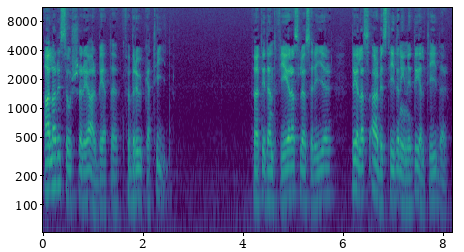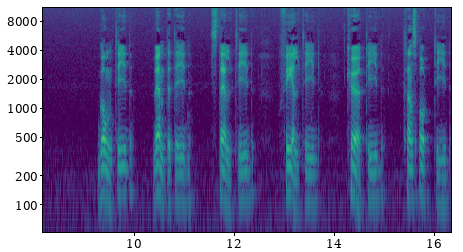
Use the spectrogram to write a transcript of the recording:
Alla resurser i arbete förbrukar tid. För att identifiera slöserier delas arbetstiden in i deltider. Gångtid, väntetid, ställtid, feltid, kötid, transporttid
